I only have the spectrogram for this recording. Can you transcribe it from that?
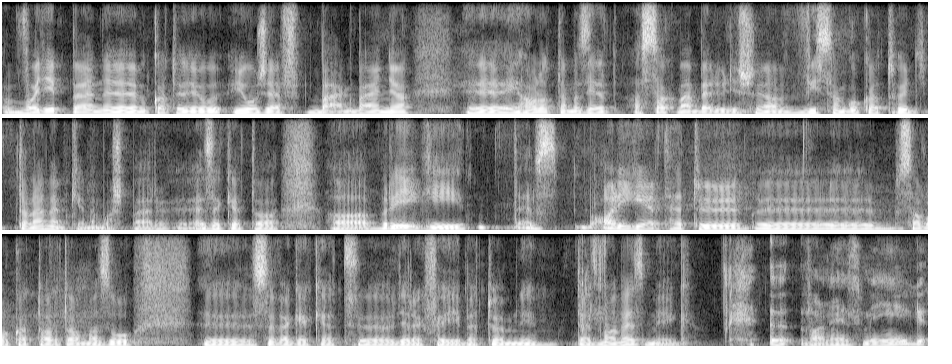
vagy éppen Katonyi József bánkbánya. Én hallottam azért a szakmán belül is olyan visszhangokat, hogy talán nem kéne most már ezeket a, a régi, alig érthető szavakat tartalmazó szövegeket gyerek fejébe tömni. Tehát van ez még? Van ez még.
